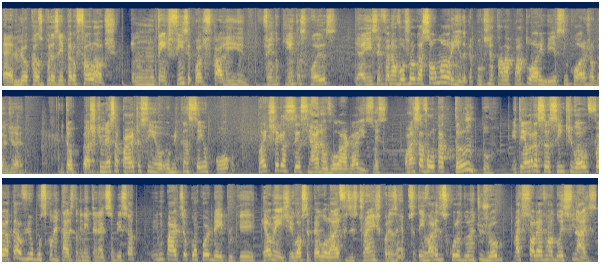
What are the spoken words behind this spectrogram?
É, no meu caso, por exemplo, era o Fallout. Não, não tem fim, você pode ficar ali vendo 500 coisas. E aí você fala, não, vou jogar só uma horinha. Daqui a pouco você já tá lá 4 horas e meia, 5 horas jogando direto. Então, eu acho que nessa parte, assim, eu, eu, me cansei um pouco. Não é que chega a ser assim, ah, não, vou largar isso. Mas começa a voltar tanto E tem horas assim que, igual foi, eu até ouvi alguns comentários também na internet sobre isso, em partes eu concordei, porque realmente, igual você pega o Life is Strange, por exemplo, você tem várias escolhas durante o jogo, mas só levam a dois finais.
